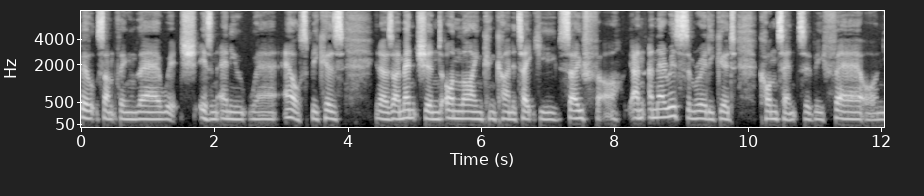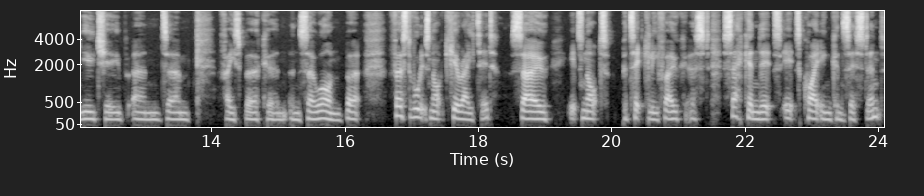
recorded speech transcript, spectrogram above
built something there which isn't anywhere else because, you know, as I mentioned, online can kind of take you so far. And, and there is some really good content to be fair on YouTube and um, Facebook and, and so on. But first of all, it's not curated. So it's not particularly focused. Second, it's it's quite inconsistent.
